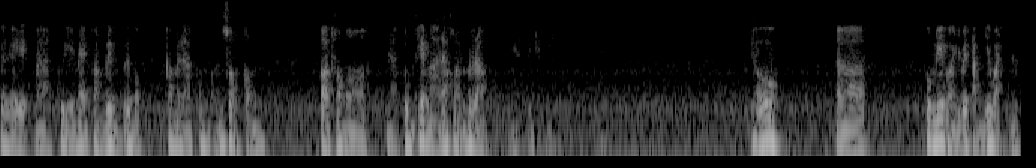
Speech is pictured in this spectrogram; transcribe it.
ก็เลยมาคุยให้แม่ฟังเรื่องระบบคมนาคมขนส่งของกทมนะกรุงเทพมหานครของเราเนี่ยเป็นอย่างนี้เดี๋ยวพรุ่งนี้ผมจะไปต่างจังหวัดนะ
